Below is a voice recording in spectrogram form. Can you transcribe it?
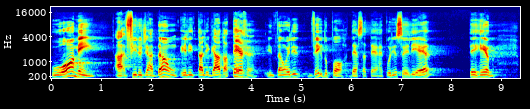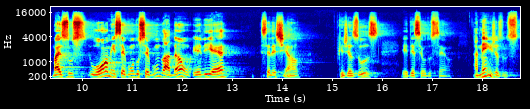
o homem, filho de Adão, ele está ligado à terra. Então ele veio do pó dessa terra. Por isso ele é terreno. Mas os, o homem, segundo o segundo Adão, ele é celestial. Porque Jesus, desceu do céu. Amém, Jesus?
